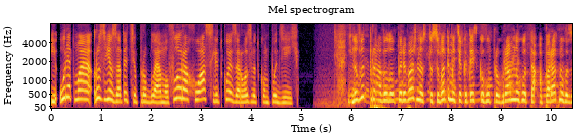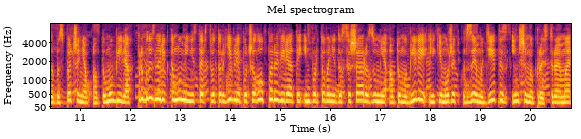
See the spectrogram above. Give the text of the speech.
І уряд має розв'язати цю проблему. Флора Хуа слідкує за розвитком подій. Нове правило переважно стосуватиметься китайського програмного та апаратного забезпечення в автомобілях. Приблизно рік тому міністерство торгівлі почало перевіряти імпортовані до США розумні автомобілі, які можуть взаємодіяти з іншими пристроями.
